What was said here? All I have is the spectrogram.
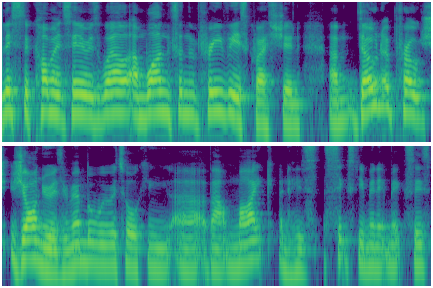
list of comments here as well. And one from the previous question, um, don't approach genres. Remember we were talking uh, about Mike and his 60 minute mixes.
